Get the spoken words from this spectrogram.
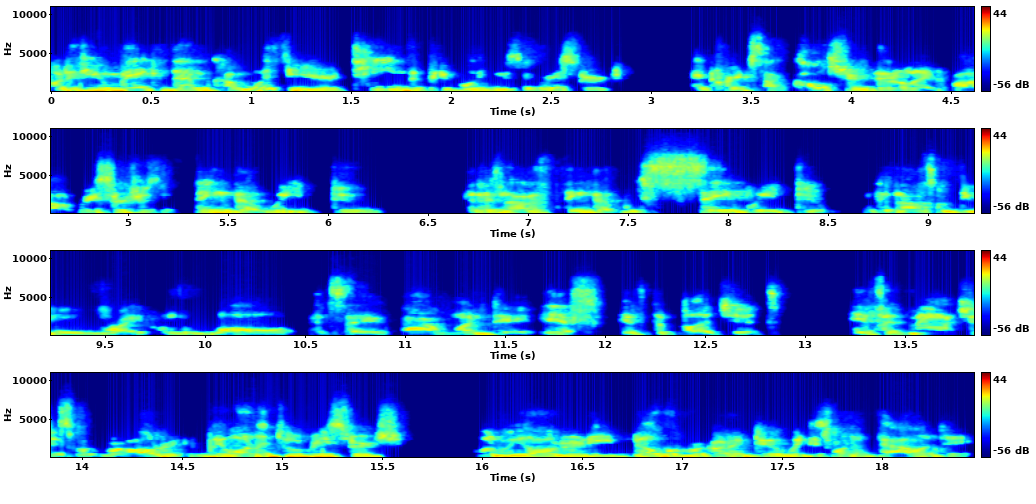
But if you make them come with you, your team, the people using research, and creates that culture, they're like, wow, research is a thing that we do. It is not a thing that we say we do. It's not something we write on the wall and say, ah, one day, if, if the budget, if it matches what we're already, we want to do research when we already know what we're going to do. We just want to validate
